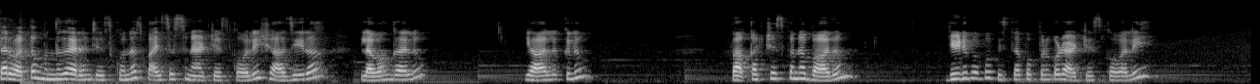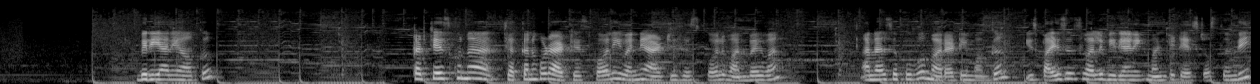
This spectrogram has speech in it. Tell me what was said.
తర్వాత ముందుగా అరేంజ్ చేసుకున్న స్పైసెస్ని యాడ్ చేసుకోవాలి. షాజీరా లవంగాలు యాలకులు కట్ చేసుకున్న బాదం జీడిపప్పు పిస్తా పప్పును కూడా యాడ్ చేసుకోవాలి. బిర్యానీ ఆకు. కట్ చేసుకున్న చెక్కను కూడా యాడ్ చేసుకోవాలి. ఇవన్నీ యాడ్ చేసేసుకోవాలి వన్ బై వన్. అనాస పువ్వు మరాఠీ మొగ్గ. ఈ స్పైసెస్ వల్ల బిర్యానీకి మంచి టేస్ట్ వస్తుంది.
